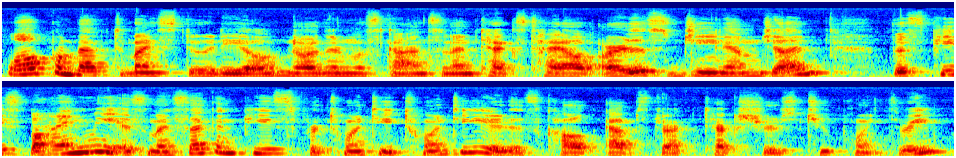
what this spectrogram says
Welcome back to my studio, Northern Wisconsin. I'm textile artist Jean M. Judd. This piece behind me is my second piece for 2020. It is called Abstract Textures 2.3.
